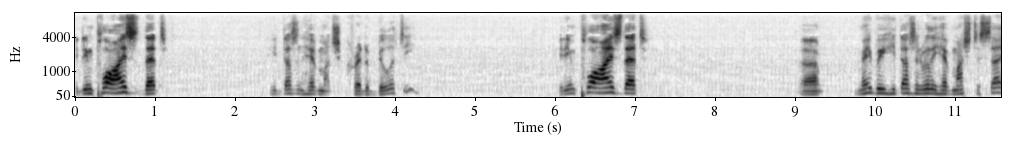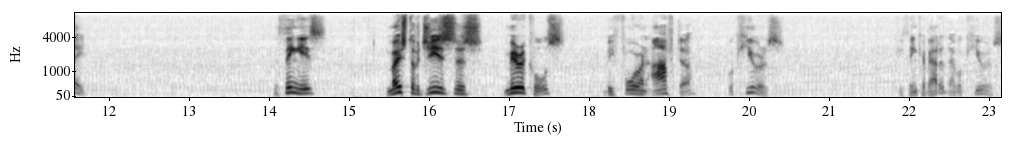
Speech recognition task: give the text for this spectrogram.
It implies that he doesn't have much credibility. It implies that uh, maybe he doesn't really have much to say. The thing is, most of Jesus' miracles, before and after, were cures. If you think about it, they were cures.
